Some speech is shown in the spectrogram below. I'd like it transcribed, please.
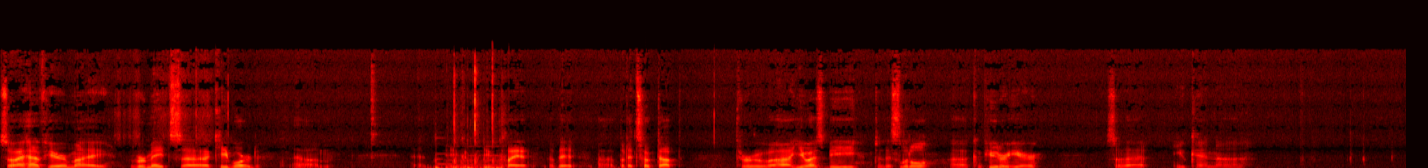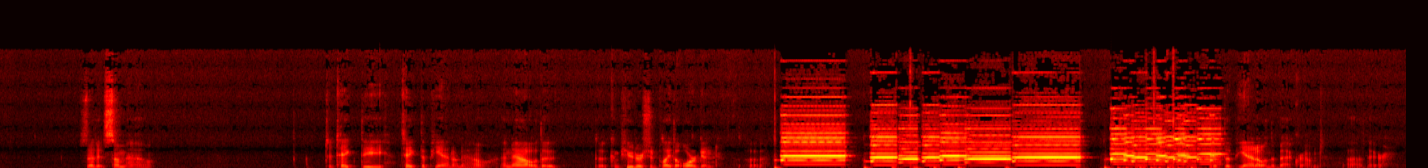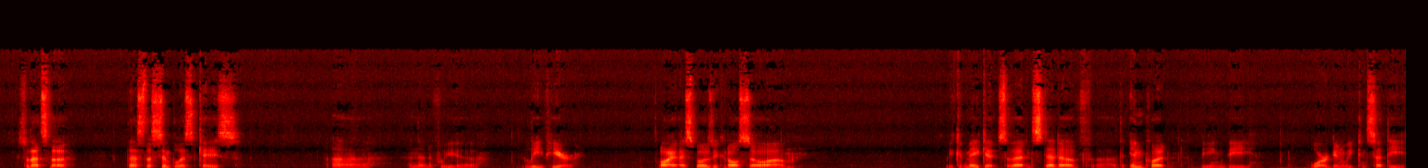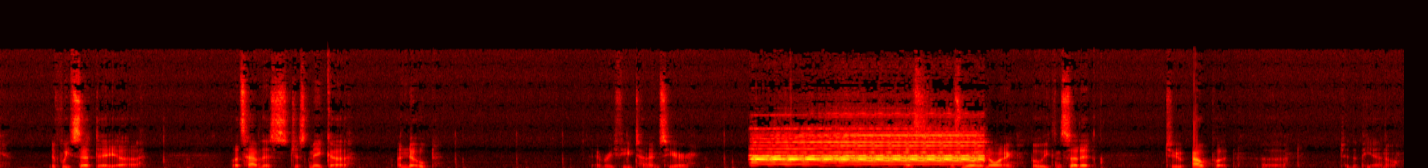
So I have here my roommate's uh, keyboard, um, and you can, you play it a bit, uh, but it's hooked up through uh, USB to this little uh, computer here, so that you can uh, set it somehow to take the take the piano now, and now the the computer should play the organ. The piano in the background uh, there. So that's the that's the simplest case. Uh, and then if we uh, leave here, oh, I, I, suppose we could also um, we could make it so that instead of uh, the input being the organ, we can set the if we set a uh, let's have this just make a a note every few times here. That's really annoying, but we can set it to output uh, to the piano.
